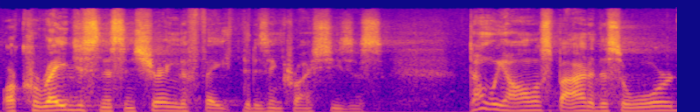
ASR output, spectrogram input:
or courageousness in sharing the faith that is in Christ Jesus. Don't we all aspire to this award?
